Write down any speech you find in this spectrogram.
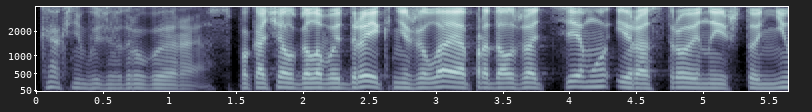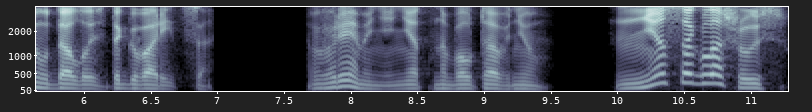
Как-нибудь в другой раз. Покачал головой Дрейк, не желая продолжать тему и расстроенный, что не удалось договориться. Времени нет на болтовню. «Не соглашусь».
